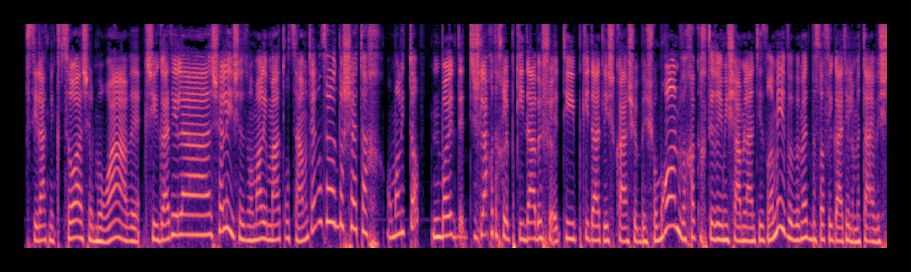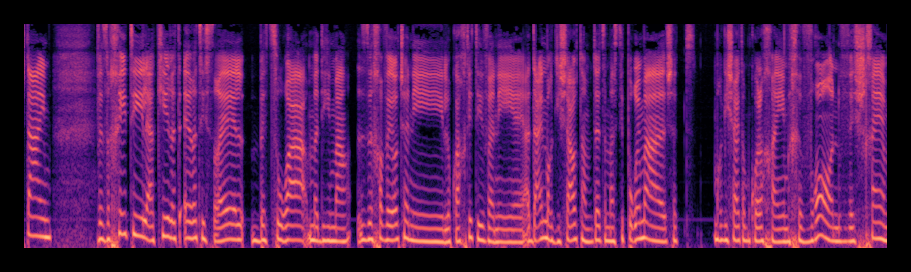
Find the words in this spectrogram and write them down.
פסילת מקצוע של מורה, וכשהגעתי לשליש, אז הוא אמר לי, מה את רוצה? אמרתי, אני רוצה להיות בשטח. הוא אמר לי, טוב, בואי תשלח אותך לפקידה, בש... תהיי פקידת לשכה שבשומרון, ואחר כך תראי משם לאן תזרמי, ובאמת בסוף הגעתי ל-202. וזכיתי להכיר את ארץ ישראל בצורה מדהימה. זה חוויות שאני לוקחת איתי ואני אה, עדיין מרגישה אותן, את יודעת, זה מהסיפורים שאת מרגישה איתם כל החיים, חברון ושכם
